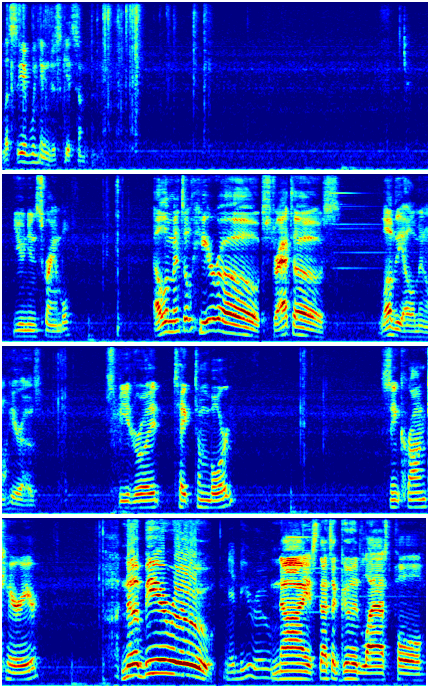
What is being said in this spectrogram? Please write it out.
let's see if we can just get something. Union Scramble. Elemental Hero, Stratos. Love the Elemental Heroes. Speedroid, Taketomborg. Synchron Carrier. Nibiru! Nibiru. Nice. That's a good last pull.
